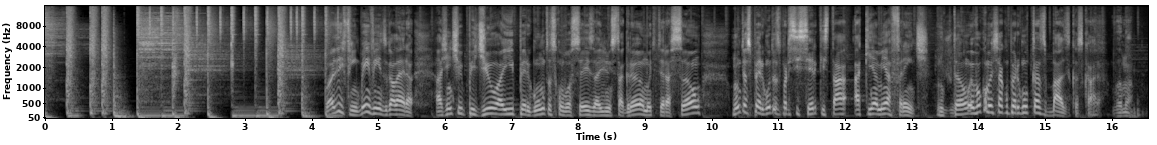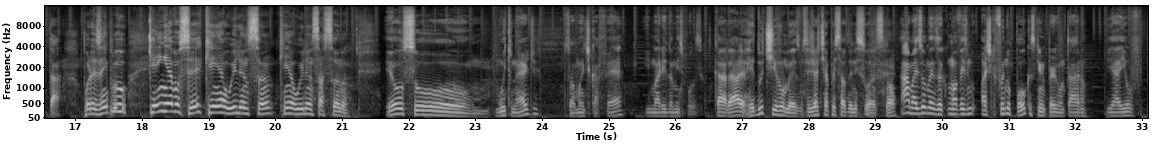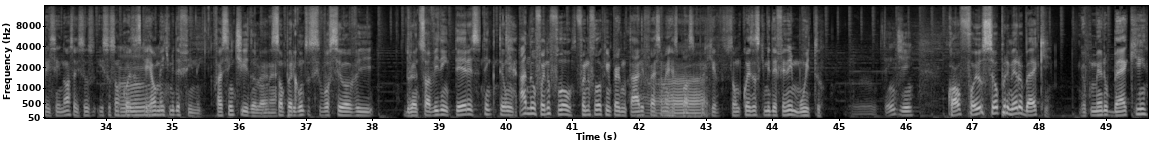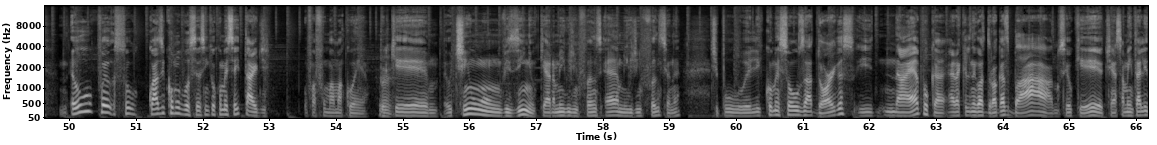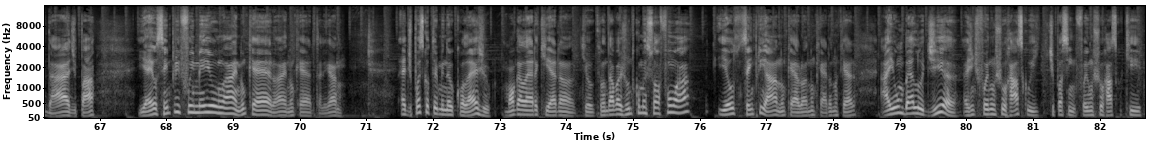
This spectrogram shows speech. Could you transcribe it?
Mas enfim, bem-vindos, galera. A gente pediu aí perguntas com vocês aí no Instagram, muita interação. Muitas perguntas para esse ser que está aqui à minha frente. Então, eu vou começar com perguntas básicas, cara. Vamos lá. Tá. Por exemplo, quem é você? Quem é William San? Quem é William Sassano? Eu sou muito nerd, sou amante de café e marido da minha esposa. Caralho, redutivo mesmo. Você já tinha pensado nisso antes, não? Ah, mais ou menos. Uma vez, acho que foi no Poucas que me perguntaram. E aí eu pensei, nossa, isso, isso são coisas que realmente me definem. Faz sentido, né? Né? São perguntas que você ouve durante sua vida inteira e você tem que ter um. Ah, não, foi no Flow. Foi no Flow que me perguntaram e foi essa a minha Ah. resposta. Porque são coisas que me defendem muito. Entendi. Qual foi o seu primeiro back? Meu primeiro back. Eu foi- sou quase como você, assim, que eu comecei tarde a fumar maconha. Porque eu tinha um vizinho que era amigo de infância, é amigo de infância, né? Tipo, ele começou a usar drogas e na época era aquele negócio drogas blá, não sei o que, tinha essa mentalidade, pá. E aí eu sempre fui meio, ai, não quero, ai, não quero, tá ligado? É, depois que eu terminei o colégio, uma galera que era que eu, que eu andava junto começou a fumar e eu sempre, ah, não quero, ah, não quero, não quero. Aí um belo dia, a gente foi num churrasco e, tipo assim, foi um churrasco que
